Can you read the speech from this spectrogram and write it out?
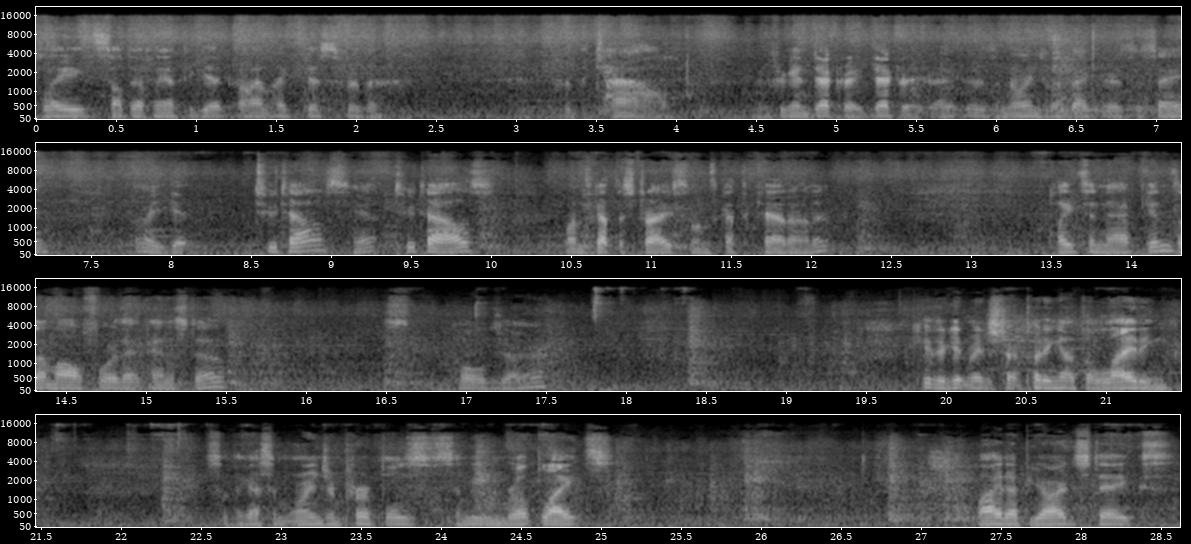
Plates, I'll definitely have to get, oh, I like this for the, for the towel. If you're gonna decorate, decorate, right? There's an orange one back there, it's the same. Oh, you get two towels? Yeah, two towels. One's got the stripes, one's got the cat on it. Plates and napkins, I'm all for that kind of stuff. Gold jar. Okay, they're getting ready to start putting out the lighting. So they got some orange and purples, some even rope lights. Light up yard stakes.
